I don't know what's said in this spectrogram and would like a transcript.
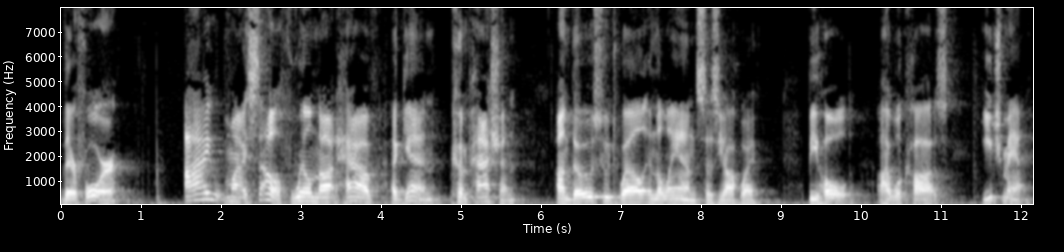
Therefore, I myself will not have, again, compassion on those who dwell in the land, says Yahweh. Behold, I will cause each man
